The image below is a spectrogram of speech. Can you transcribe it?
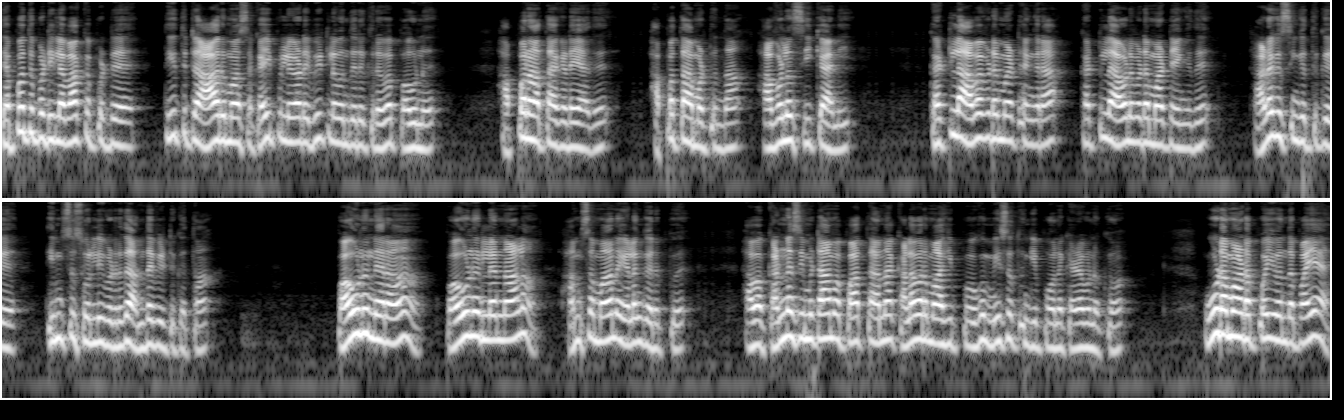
தெப்பத்துப்பட்டியில் வாக்கப்பட்டு தீர்த்துட்டு ஆறு மாத கைப்பிள்ளையோட வீட்டில் வந்து இருக்கிறவ பவுனு. அப்பனாத்தா கிடையாது. அப்பத்தா மட்டும்தான். அவளும் சீக்காளி. கட்டில் அவ விட மாட்டேங்கிறா. கட்டில் அவளை விட மாட்டேங்குது. அழகு சிங்கத்துக்கு திம்சு சொல்லி விடுறது அந்த வீட்டுக்கு தான் பவுனு நேரம் பவுனு இல்லைன்னாலும் அம்சமான இளங்கருப்பு. அவள் கண்ணை சிமிட்டாமல் பார்த்தானா கலவரமாகி போகும் மீச தூங்கி போன கிழவனுக்கும். ஊடமாட போய் வந்த பையன்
